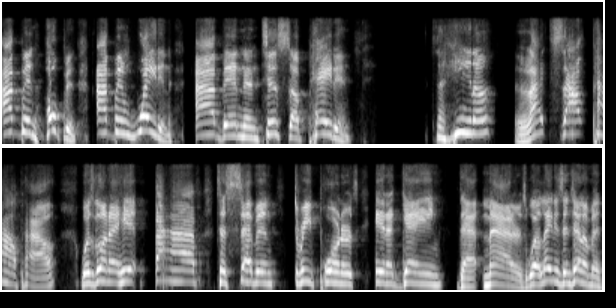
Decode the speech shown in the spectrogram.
I've been hoping, I've been waiting, I've been anticipating. Te-Hina lights out Paopao was going to hit five to seven three pointers in a game that matters. Well, ladies and gentlemen,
